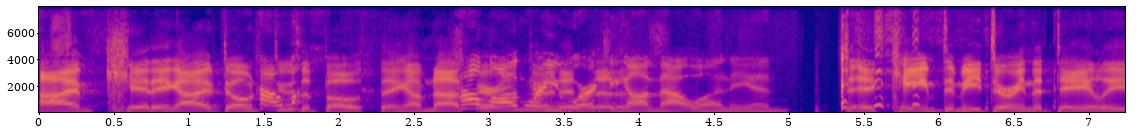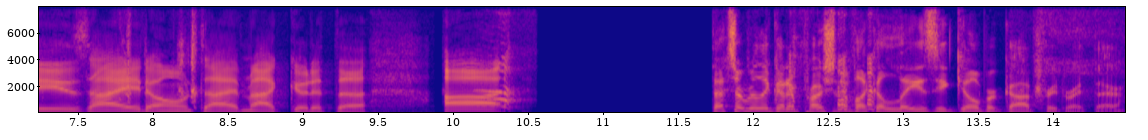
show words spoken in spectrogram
I'm kidding. I don't How do lo- the both thing. I'm not How very long were good you working the- on that one, Ian? it came to me during the dailies. I don't. I'm not good at the. Uh, That's a really good impression of like a lazy Gilbert Gottfried right there.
